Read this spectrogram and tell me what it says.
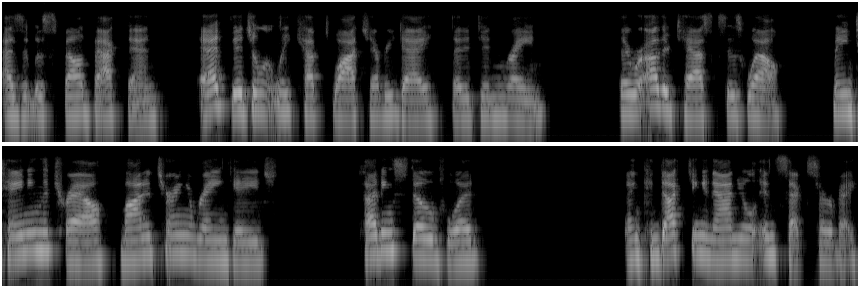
as it was spelled back then, Ed vigilantly kept watch every day that it didn't rain. There were other tasks as well, maintaining the trail, monitoring a rain gauge, cutting stove wood, and conducting an annual insect survey.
